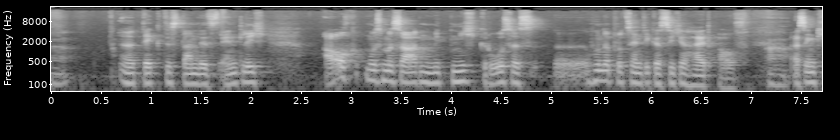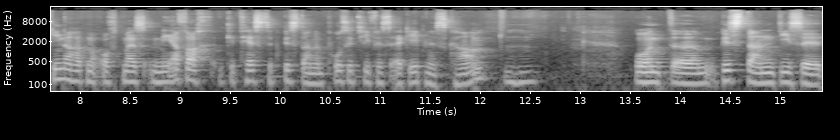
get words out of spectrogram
ja. Äh, deckt es dann letztendlich auch, muss man sagen, mit nicht großer, äh, hundertprozentiger Sicherheit auf. Aha. Also in China hat man oftmals mehrfach getestet, bis dann ein positives Ergebnis kam. Mhm. Und ähm, bis dann diese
